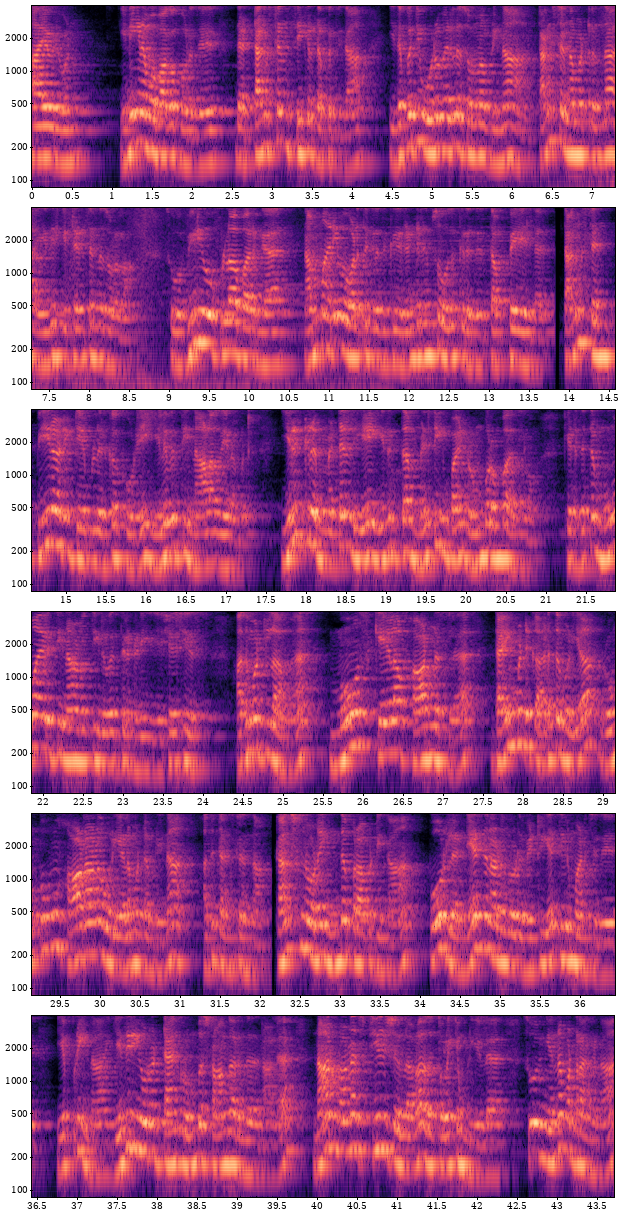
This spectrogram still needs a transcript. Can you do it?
Hi every one இன்றைக்கி நம்ம பார்க்க போகிறது த டங்ஸ்டன் சீக்ரெட்டை பற்றி தான் இதை பற்றி ஒரு வேரில் சொல்லணும் அப்படின்னா டங்ஸ்டன் நம்மகிட்ட இருந்தால் எதிரிக்கு டென்ஷன்னு சொல்லலாம். ஸோ வீடியோ ஃபுல்லாக பாருங்கள் நம்ம அறிவை வளர்த்துக்கிறதுக்கு ரெண்டு நிமிஷம் ஒதுக்குறது தப்பே இல்லை. டங்ஸ்டன் பீராடிக் டேபிள் இருக்கக்கூடிய எழுபத்தி நாலாவது எலமெண்ட் இருக்கிற மெட்டல்லையே இதுக்கு தான் மெல்டிங் பாயிண்ட் ரொம்ப ரொம்ப அதிகம். கிட்டத்தட்ட மூவாயிரத்தி நானூற்றி இருபத்தி ரெண்டு டிகிரி செல்சியஸ் அது மட்டும் இல்லாமல் மோ ஸ்கேல் ஆஃப் ஹார்ட்னஸில் டைமண்டுக்கு அடுத்தபடியாக ரொம்பவும் ஹார்டான ஒரு எலமெண்ட் அப்படின்னா அது டங்ஸ்டன் தான். டங்ஸ்டனோட இந்த ப்ராப்பர்ட்டி தான் போரில் நேச நாடுகளோட வெற்றியை தீர்மானிச்சது. எப்படின்னா எதிரியோட டேங்க் ரொம்ப ஸ்ட்ராங்காக இருந்ததுனால நார்மலான ஸ்டீல் ஷெல்லால் அதை தொலைக்க முடியல. ஸோ இவங்க என்ன பண்ணுறாங்கன்னா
